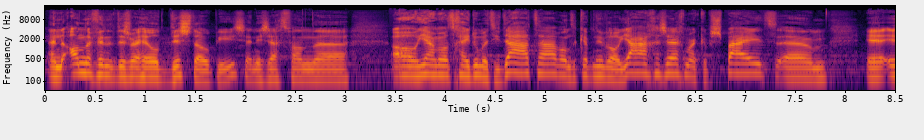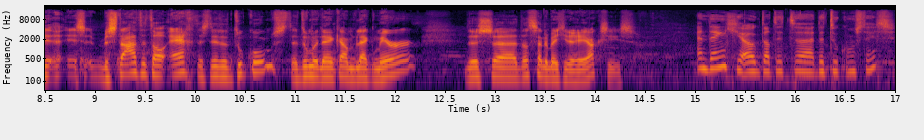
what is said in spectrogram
En de ander vindt het dus weer heel dystopisch. En die zegt van, uh, oh ja, maar wat ga je doen met die data? Want ik heb nu wel ja gezegd, maar ik heb spijt. Um, is, bestaat het al echt? Is dit een toekomst? Dat doet me denken aan Black Mirror. Dus uh, dat zijn een beetje de reacties. En denk je ook dat dit uh, de toekomst is?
